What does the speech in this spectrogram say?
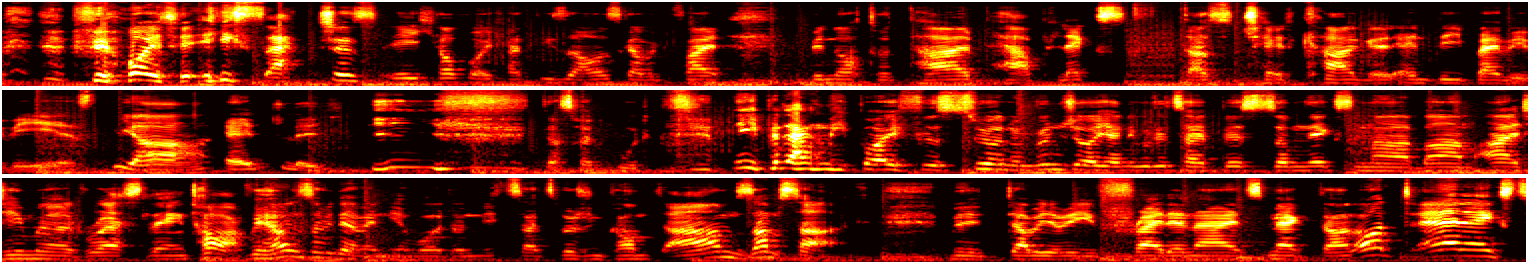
für heute. Ich sag Tschüss. Ich hoffe, euch hat diese Ausgabe gefallen. Ich bin noch total perplex, dass Chad Cargill endlich bei WWE ist. Ja, endlich. Das wird gut. Ich bedanke mich bei euch fürs Zuhören und wünsche euch eine gute Zeit. Bis zum nächsten Mal beim Ultimate Wrestling Talk. Wir hören uns dann wieder, wenn ihr wollt und nichts dazwischen kommt, am Samstag mit WWE Friday Night SmackDown und NXT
